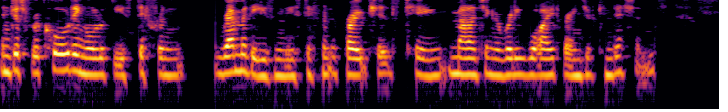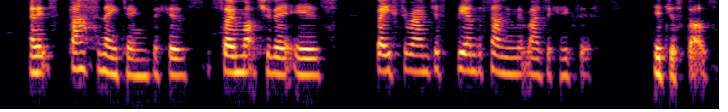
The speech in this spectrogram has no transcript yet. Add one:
and just recording all of these different remedies and these different approaches to managing a really wide range of conditions. And it's fascinating because so much of it is based around just the understanding that magic exists. It just does.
